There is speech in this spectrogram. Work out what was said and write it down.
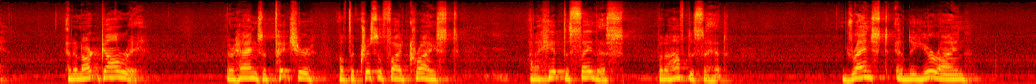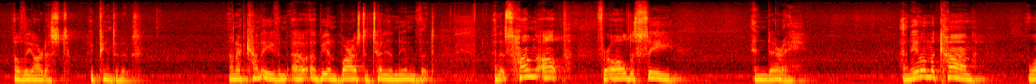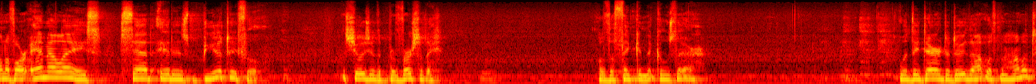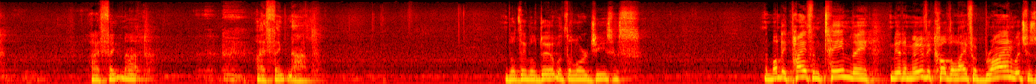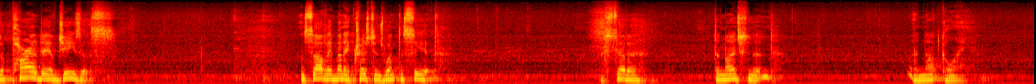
in an art gallery, there hangs a picture of the crucified Christ. And I hate to say this, but I have to say it. Drenched in the urine of the artist who painted it. And I can't even, I'll be embarrassed to tell you the name of it. And it's hung up for all to see in Derry. And Eamonn McCann, one of our MLAs, said it is beautiful. It shows you the perversity of the thinking that goes there. Would they dare to do that with Muhammad? I think not. I think not. But they will do it with the Lord Jesus. The Monty Python team, they made a movie called The Life of Brian, which is a parody of Jesus. And sadly, many Christians went to see it. Instead of denouncing it and not going.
